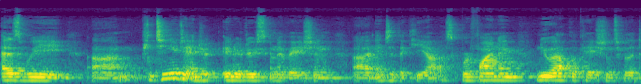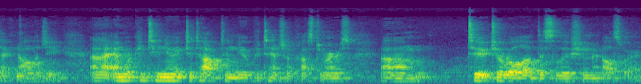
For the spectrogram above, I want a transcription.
as we um, continue to introduce innovation uh, into the kiosk, we're finding new applications for the technology, uh, and we're continuing to talk to new potential customers um, to, to roll out the solution elsewhere.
